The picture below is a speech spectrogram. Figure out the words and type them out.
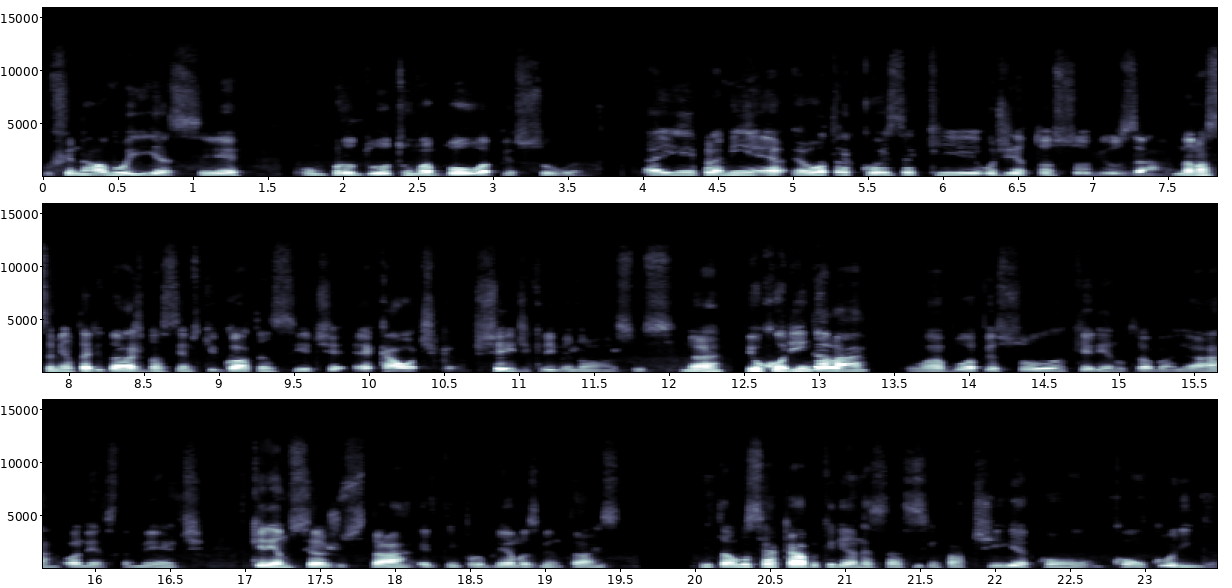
o final não ia ser um produto, uma boa pessoa. Aí, para mim, é, é, outra coisa que o diretor soube usar. Na nossa mentalidade, nós temos que Gotham City é caótica, cheio de criminosos, né? E o Coringa lá, uma boa pessoa, querendo trabalhar honestamente, querendo se ajustar, ele tem problemas mentais. Então você acaba criando essa simpatia com, com o Coringa.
